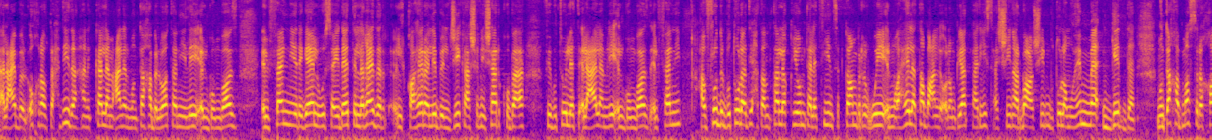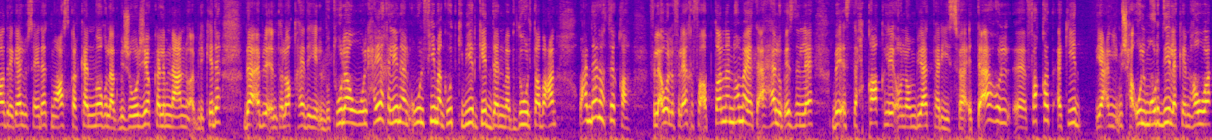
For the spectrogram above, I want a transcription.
الألعاب الأخرى وتحديدا هنتكلم عن المنتخب الوطني للجمباز الفني رجال وسيدات اللي غادر القاهرة لبلجيكا عشان يشاركوا بقى في بطولة العالم للجمباز الفني. المفروض البطولة دي هتنطلق يوم 30 سبتمبر والمؤهلة طبعا لأولمبياد باريس 2024 بطولة مهمة جدا. منتخب مصر خاض رجال وسيدات معسكر كان مغلق بجورجيا واتكلمنا عنه قبل كده. ده قبل انطلاق هذه البطولة والحقيقة خلينا نقول في مجهود كبير جدا مبذول طبعا وعندنا ثقة في الأول وفي الآخر في أبطالنا إن هم يتأهلوا بإذن الله باستحقاق لأولمبياد باريس. فالتأهل فقط أكيد يعني مش هقول مرضي لكن هو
